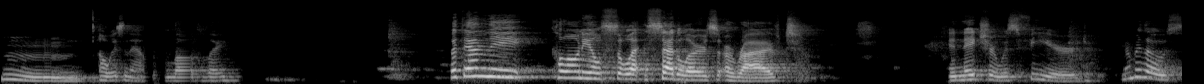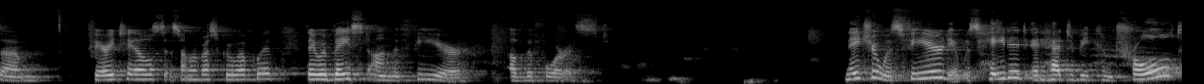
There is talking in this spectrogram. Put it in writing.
Hmm, oh, isn't that lovely? But then the colonial settlers arrived, and nature was feared. Remember those um, fairy tales that some of us grew up with? They were based on the fear of the forest. Nature was feared, it was hated, it had to be controlled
